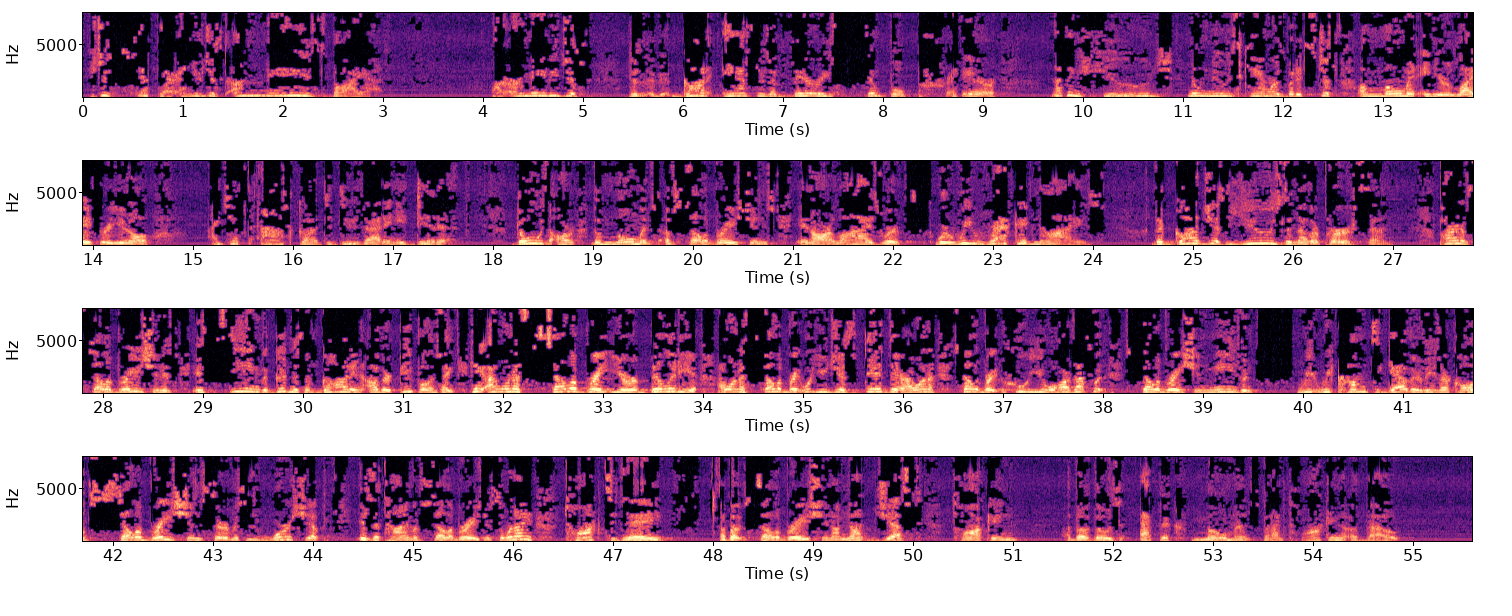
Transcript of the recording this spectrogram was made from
You just sit there and you're just amazed by it. Or, or maybe just, just, God answers a very simple prayer. Nothing huge, no news cameras, but it's just a moment in your life where, you know, I just asked God to do that, and He did it. Those are the moments of celebrations in our lives where, where we recognize that God just used another person. Part of celebration is, is seeing the goodness of God in other people and saying, hey, I want to celebrate your ability. I want to celebrate what you just did there. I want to celebrate who you are. That's what celebration means. When we, we come together, these are called celebration services. Worship is a time of celebration. So when I talk today about celebration, I'm not just talking about those epic moments, but I'm talking about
